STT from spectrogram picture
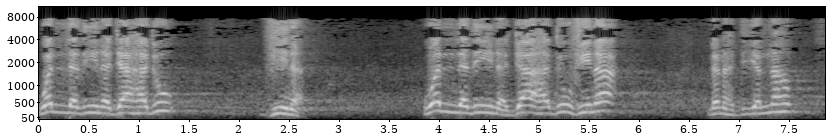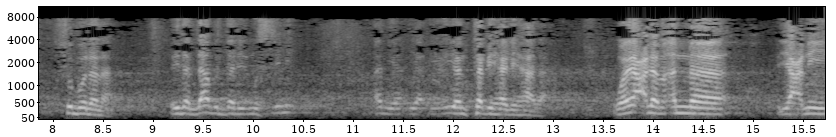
والذين جاهدوا فينا. والذين جاهدوا فينا لنهدينهم سبلنا. إذا لا بد للمسلم أن ينتبه لهذا. ويعلم أن يعني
